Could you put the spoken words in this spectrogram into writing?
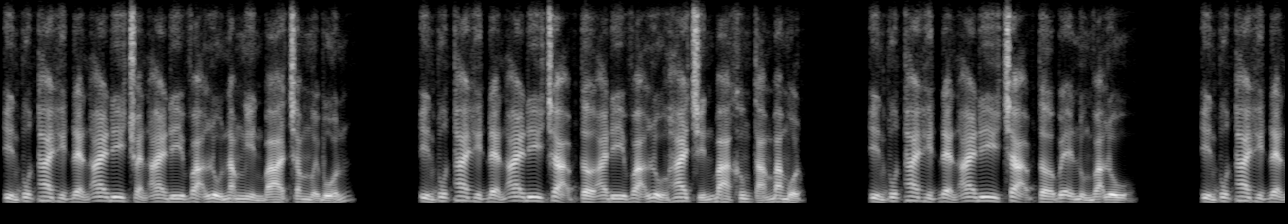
Input hai hit đèn id chuyển id vã lù năm nghìn ba trăm mười bốn. Input hai hit đèn id chạm tờ id vã lù hai chín ba không tám ba một. Input hai hit đèn id chạm tờ bệ nùm vã lù. Input hai hit đèn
